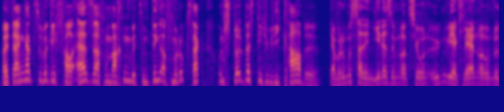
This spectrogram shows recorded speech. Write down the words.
weil dann kannst du wirklich VR-Sachen machen mit so einem Ding auf dem Rucksack und stolperst nicht über die Kabel. Ja, aber du musst halt in jeder Simulation irgendwie erklären, warum du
